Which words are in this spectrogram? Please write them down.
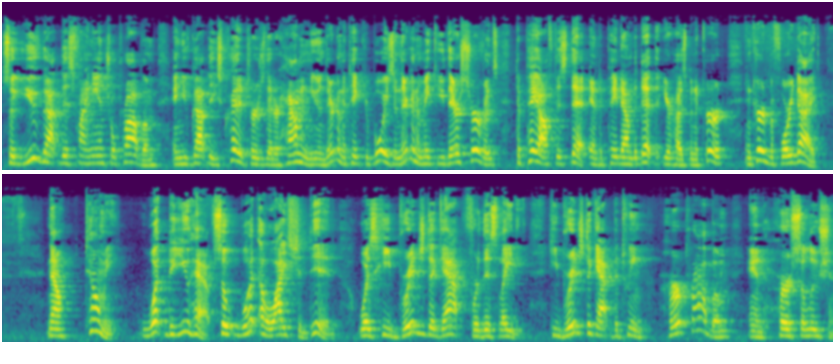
so you've got this financial problem and you've got these creditors that are hounding you and they're going to take your boys and they're going to make you their servants to pay off this debt and to pay down the debt that your husband incurred, incurred before he died. Now, tell me, what do you have? So, what Elisha did was he bridged a gap for this lady. He bridged a gap between her problem and her solution.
